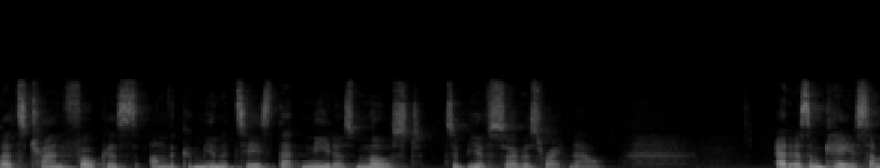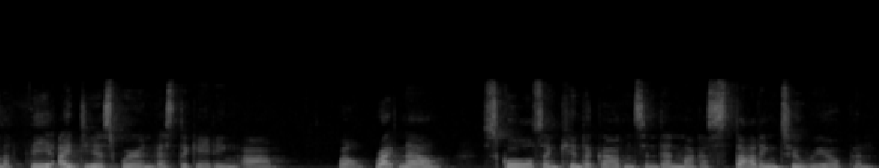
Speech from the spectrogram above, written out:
let's try and focus on the communities that need us most to be of service right now. At SMK, some of the ideas we're investigating are, well, right now, Schools and kindergartens in Denmark are starting to reopen,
